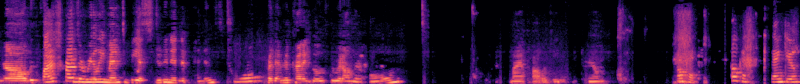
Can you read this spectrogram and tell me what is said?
No, the flashcards are really meant to be a student independence tool for them to kind of go through it on their own. My apologies, Miriam. Okay, okay, thank you.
